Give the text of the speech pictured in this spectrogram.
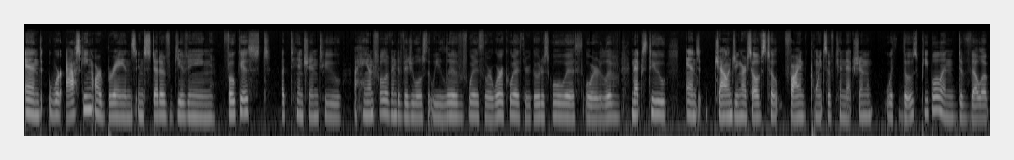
And we're asking our brains instead of giving focused attention to a handful of individuals that we live with or work with or go to school with or live next to and challenging ourselves to find points of connection with those people and develop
